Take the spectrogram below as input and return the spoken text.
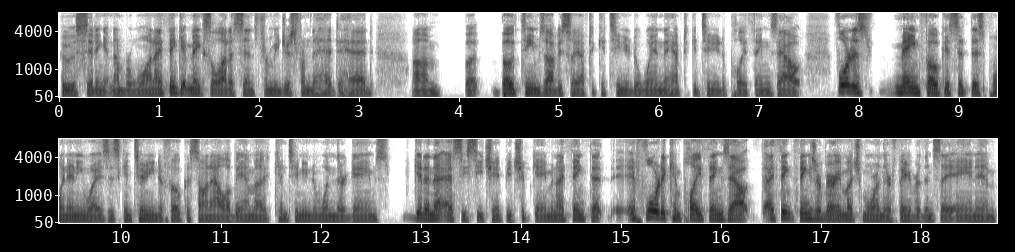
who is sitting at number one, I think it makes a lot of sense for me just from the head-to-head. Um, but both teams obviously have to continue to win. They have to continue to play things out. Florida's main focus at this point, anyways, is continuing to focus on Alabama, continuing to win their games, get in that SEC championship game. And I think that if Florida can play things out, I think things are very much more in their favor than say A and M,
